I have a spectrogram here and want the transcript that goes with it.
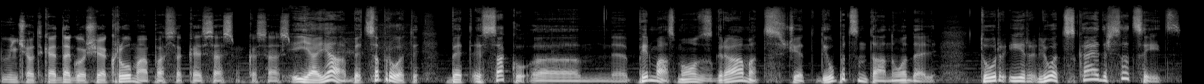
viņš jau tikai degošajā krūmā pasakā, ka es esmu, kas esmu. Jā, jā, bet saproti, bet es saku, um, pirmās mūzes grāmatas, šķiet, 12. nodaļa, tur ir ļoti skaidrs sacīts,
